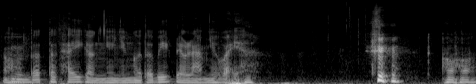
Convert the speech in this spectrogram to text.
Ờ, Ừ. tớ, tớ thấy gần như những người tớ biết đều làm như vậy á Ờ.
